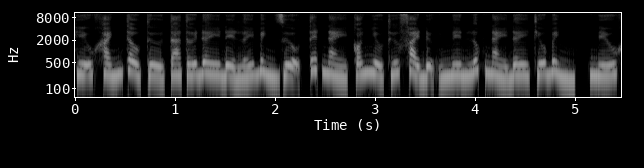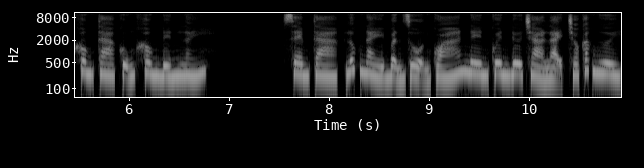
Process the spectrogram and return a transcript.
Hữu Khánh tàu tử ta tới đây để lấy bình rượu, Tết này có nhiều thứ phải đựng nên lúc này đây thiếu bình, nếu không ta cũng không đến lấy. Xem ta, lúc này bận rộn quá nên quên đưa trả lại cho các ngươi,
